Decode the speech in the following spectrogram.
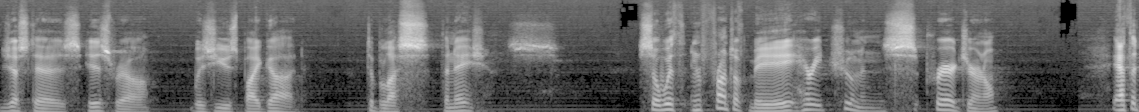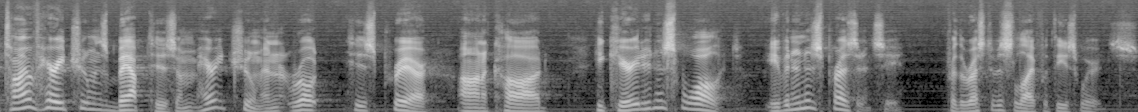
just as Israel was used by God to bless the nations. So, with in front of me Harry Truman's prayer journal. At the time of Harry Truman's baptism, Harry Truman wrote his prayer on a card. He carried it in his wallet, even in his presidency for the rest of his life with these words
